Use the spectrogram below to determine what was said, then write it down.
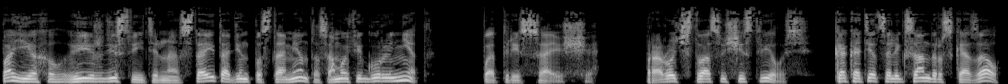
Поехал, вижу, действительно, стоит один постамент, а самой фигуры нет. Потрясающе. Пророчество осуществилось. Как отец Александр сказал,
